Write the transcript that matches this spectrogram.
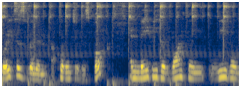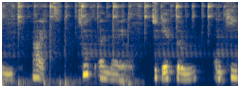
greatest villain according to this book, and maybe the one thing we will need to fight tooth and nail to get through and keep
